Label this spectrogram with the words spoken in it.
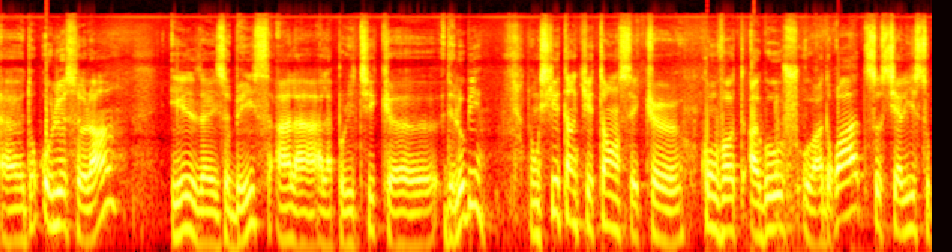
Donc au lieu de cela, ils, obéissent à la, politique euh, des lobbies. Donc ce qui est inquiétant, c'est que qu'on vote à gauche ou à droite, socialiste ou,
